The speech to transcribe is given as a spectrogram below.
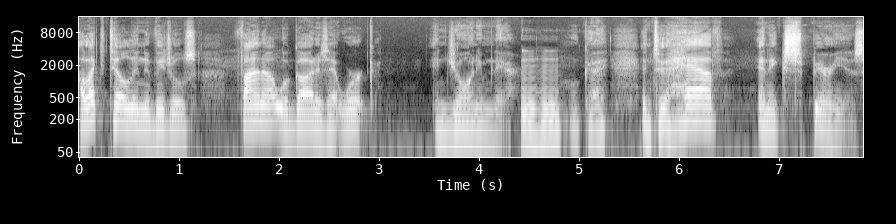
I like to tell individuals, find out where God is at work and join Him there. Mm-hmm. Okay? And to have an experience.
